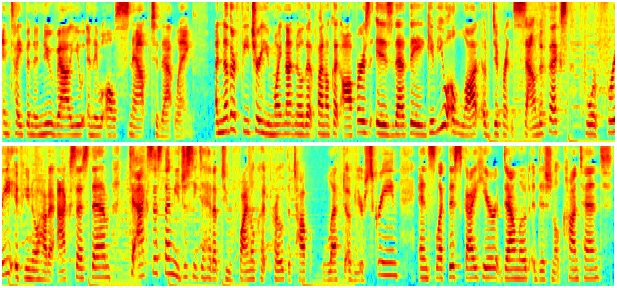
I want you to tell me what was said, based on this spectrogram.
and type in a new value and they will all snap to that length. Another feature you might not know that Final Cut offers is that they give you a lot of different sound effects for free if you know how to access them. To access them, you just need to head up to Final Cut Pro at the top left of your screen and select this guy here, download additional content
